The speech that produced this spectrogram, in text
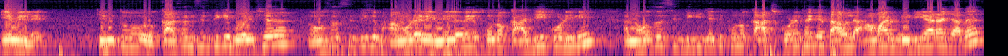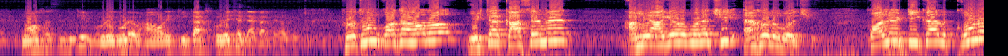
এমএলএ। কিন্তু কাসেম সিদ্দিকি বলছে নওসাদ সিদ্দিকি ভাঙড়ের এমএলএ হয়ে কোনো কাজই করিনি। আর নওসাদ সিদ্দিকি যদি কোনো কাজ করে থাকে তাহলে আমার মিডিয়ারা যাবে নওসাদ সিদ্দিকির ঘুরে ঘুরে ভাঙড়ে কি কাজ করেছে দেখাতে হবে। প্রথম কথা হলো মিস্টার কাসেমের আমি আগেও বলেছি এখনও বলছি পলিটিক্যাল কোনো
